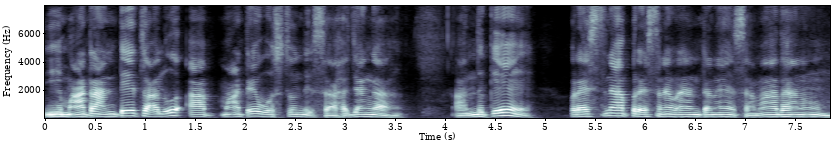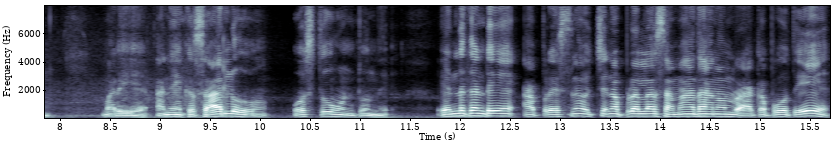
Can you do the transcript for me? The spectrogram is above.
ఈ మాట అంటే చాలు ఆ మాటే వస్తుంది సహజంగా. అందుకే ప్రశ్న ప్రశ్న వెంటనే సమాధానం మరి అనేకసార్లు వస్తూ ఉంటుంది. ఎందుకంటే ఆ ప్రశ్న వచ్చినప్పుడల్లా సమాధానం రాకపోతే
